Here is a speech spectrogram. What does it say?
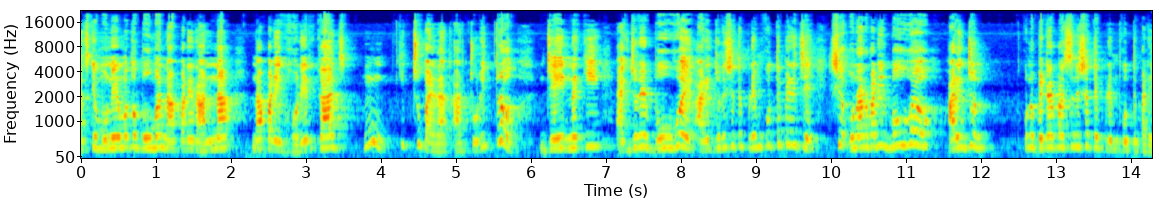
আজকে মনের মতো বৌমা না পারে রান্না, না পারে ঘরের কাজ, হুম, কিচ্ছু পারে না। আর চরিত্র, যে নাকি একজনের বউ হয়ে আরেকজনের সাথে প্রেম করতে পেরেছে, সে ওনার বাড়ির বউ হয়েও আরেকজন কোনো বেটার পার্সনের সাথে প্রেম করতে পারে।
